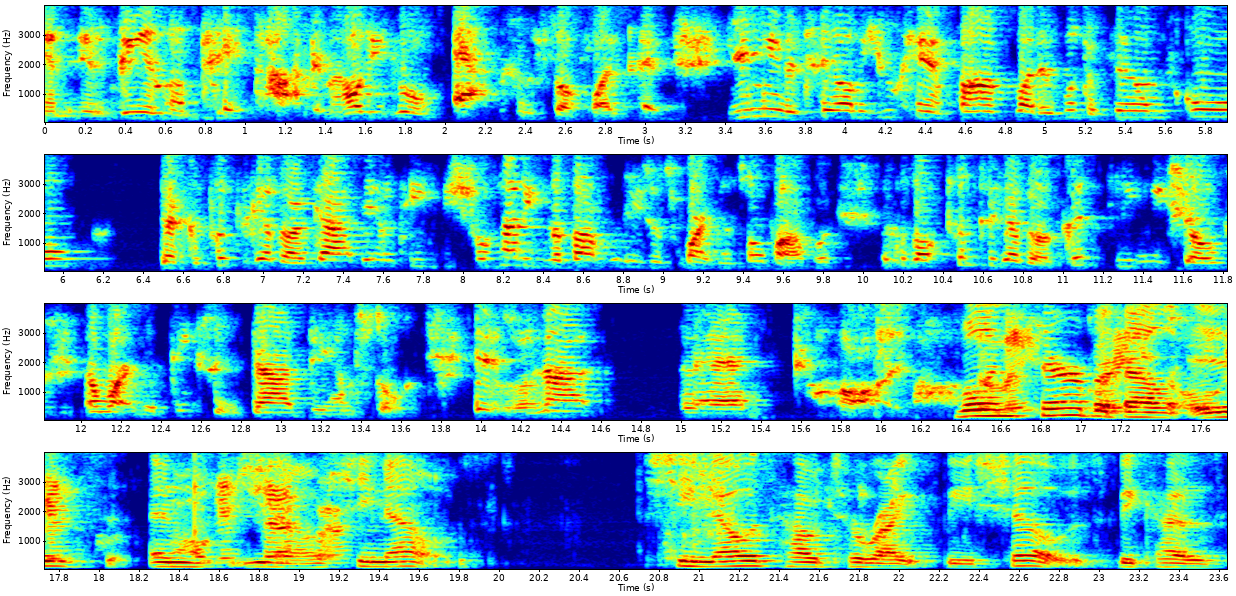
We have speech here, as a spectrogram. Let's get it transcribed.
and, and being on TikTok and all these little apps and stuff like that. You mean to tell me you can't find somebody that went to film school that could put together a goddamn TV show? Not even about really just writing a soap opera. It's about putting together a good TV show and writing a decent goddamn story. It's not that hard. Well, and Sarah Bibel is, and you know, she knows. She knows how to write these shows because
